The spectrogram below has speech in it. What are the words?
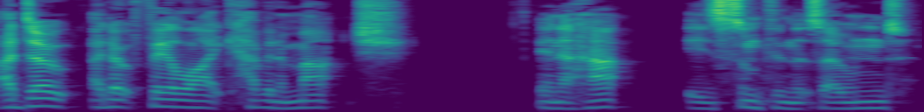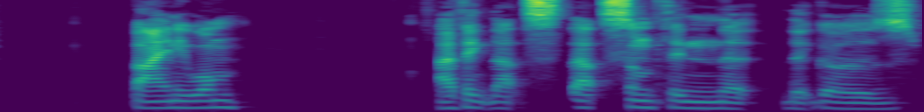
I don't, I don't feel like having a match in a hat is something that's owned by anyone. I think that's that's something that that goes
